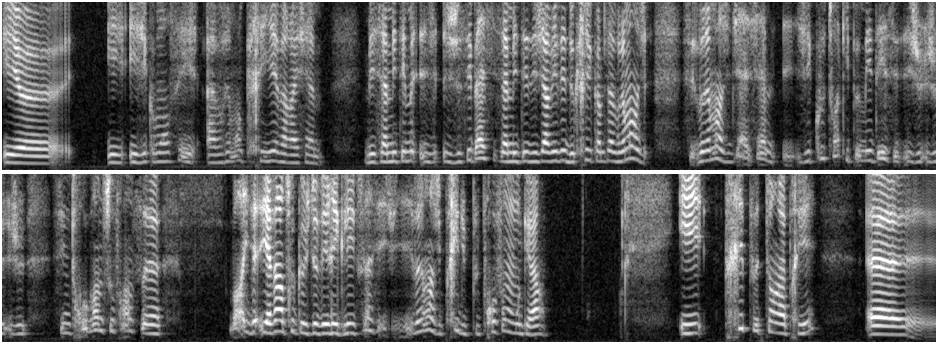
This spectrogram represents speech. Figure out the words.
et, euh, et, j'ai commencé à vraiment crier vers Hachem. Mais ça m'était, je, je, sais pas si ça m'était déjà arrivé de crier comme ça. Vraiment, vraiment, j'ai dit Hachem, j'ai que toi qui peux m'aider. C'est une trop grande souffrance. Euh, Bon, il y avait un truc que je devais régler, tout ça. Vraiment, j'ai pris du plus profond de mon cœur. Et très peu de temps après, euh,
